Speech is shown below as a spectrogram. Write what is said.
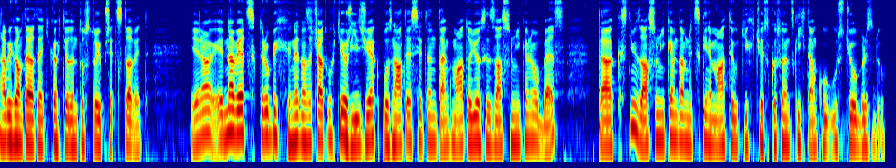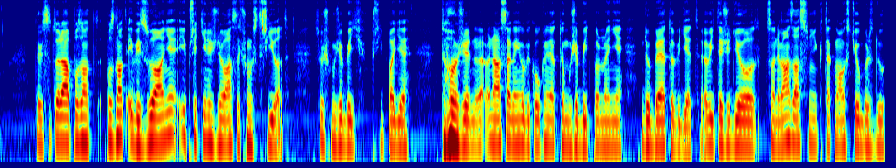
já bych vám teda teďka chtěl tento stroj představit. Jedna, jedna věc, kterou bych hned na začátku chtěl říct, že jak poznáte, jestli ten tank má to dělat se zásobníkem nebo bez, tak s tím zásobníkem tam vždycky nemáte u těch československých tanků ústěvou brzdu. Takže se to dá poznat, poznat i vizuálně, i předtím, než do vás začnou střílet. Což může být v případě toho, že nás tak někdo vykoukne, tak to může být poměrně dobré to vidět. Víte, že dílo, co nemá zásobník, tak má ústěvou brzdu,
